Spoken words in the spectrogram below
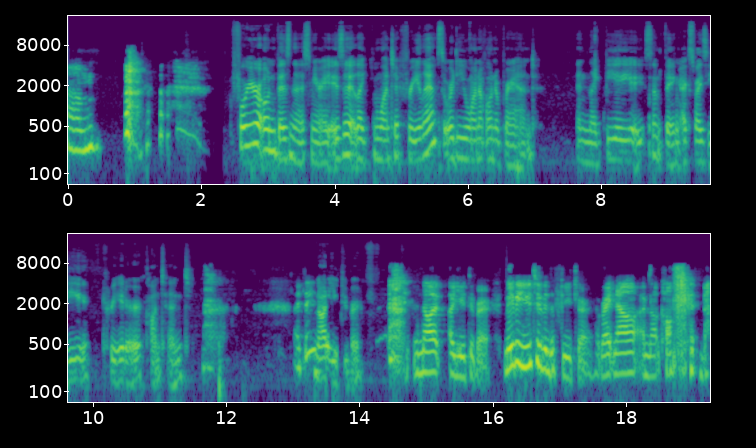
um. For your own business, Miri, is it like you want to freelance or do you want to own a brand and like be something XYZ creator content? I think not a YouTuber. not a YouTuber. Maybe YouTube in the future. Right now, I'm not confident enough.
